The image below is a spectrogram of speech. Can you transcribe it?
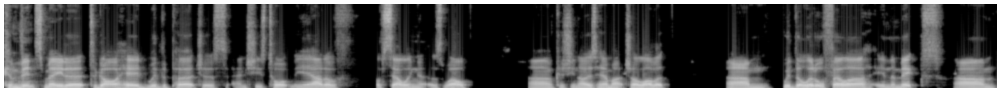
convinced me to to go ahead with the purchase, and she's talked me out of of selling it as well because uh, she knows how much I love it. Um, with the little fella in the mix, um,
